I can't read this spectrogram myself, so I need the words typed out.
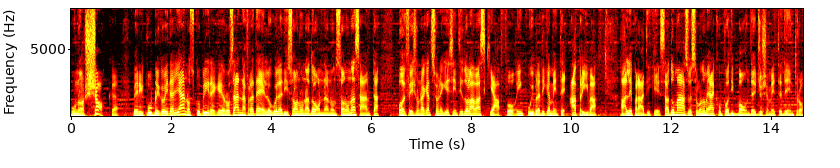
uno shock per il pubblico italiano scoprire che Rosanna Fratello, quella di Sono una donna, non sono una santa, poi fece una canzone che si intitolava Schiaffo in cui praticamente apriva alle pratiche sadomaso e secondo me anche un po' di bondage ci mette dentro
